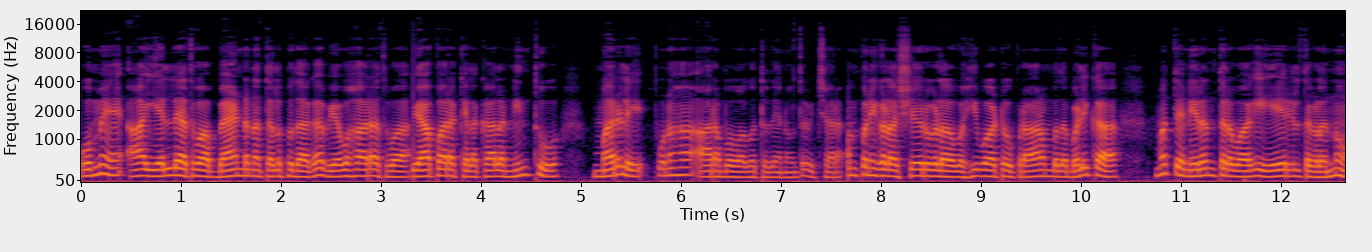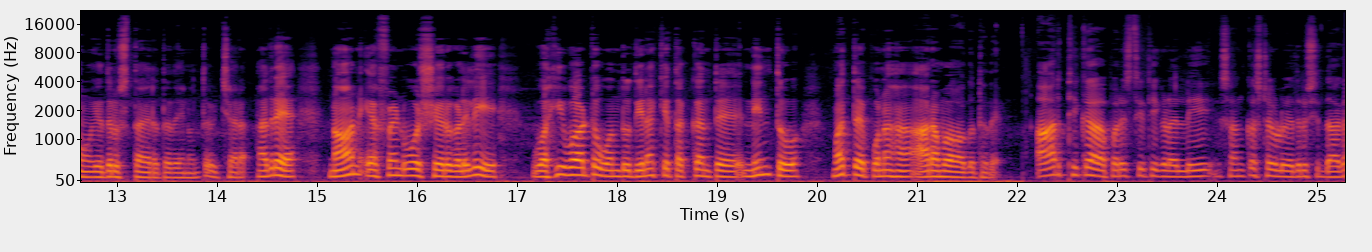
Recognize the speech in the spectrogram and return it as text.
ಒಮ್ಮೆ ಆ ಎಲ್ಲೆ ಅಥವಾ ಬ್ಯಾಂಡ್ ಅನ್ನ ತಲುಪಿದಾಗ ವ್ಯವಹಾರ ಅಥವಾ ವ್ಯಾಪಾರ ಕೆಲ ಕಾಲ ನಿಂತು ಮರಳಿ ಪುನಃ ಆರಂಭವಾಗುತ್ತದೆ ಅನ್ನುವಂಥ ವಿಚಾರ. ಕಂಪನಿಗಳ ಷೇರುಗಳ ವಹಿವಾಟು ಪ್ರಾರಂಭದ ಬಳಿಕ ಮತ್ತೆ ನಿರಂತರವಾಗಿ ಏರಿಳಿತಗಳನ್ನು ಎದುರಿಸ್ತಾ ಇರುತ್ತದೆ ಅನ್ನುವಂಥ ವಿಚಾರ. ಆದರೆ ನಾನ್ ಎಫ್ ಆ್ಯಂಡ್ ಓ ಷೇರುಗಳಲ್ಲಿ ವಹಿವಾಟು ಒಂದು ದಿನಕ್ಕೆ ತಕ್ಕಂತೆ ನಿಂತು ಮತ್ತೆ ಪುನಃ ಆರಂಭವಾಗುತ್ತದೆ. ಆರ್ಥಿಕ ಪರಿಸ್ಥಿತಿಗಳಲ್ಲಿ ಸಂಕಷ್ಟಗಳು ಎದುರಿಸಿದ್ದಾಗ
